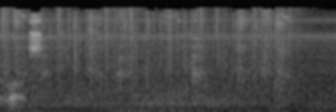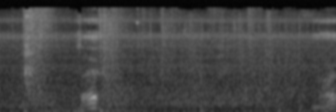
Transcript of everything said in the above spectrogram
it was. Is that it? No.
